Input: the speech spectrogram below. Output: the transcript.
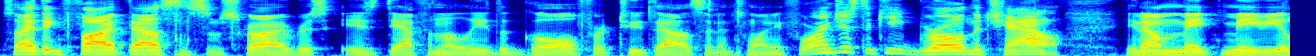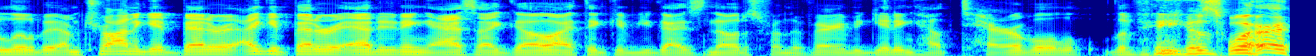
So I think 5,000 subscribers is definitely the goal for 2024, and just to keep growing the channel. You know, make maybe a little bit. I'm trying to get better. I get better at editing as I go. I think if you guys noticed from the very beginning how terrible the videos were,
